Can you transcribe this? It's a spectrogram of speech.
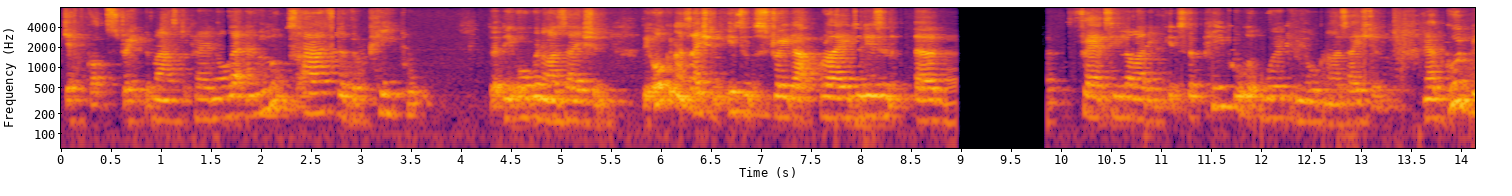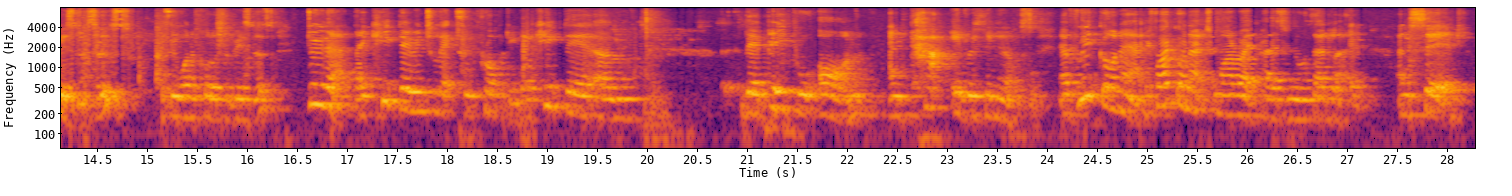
Jeff Jeffcott Street, the master plan, all that, and looks after the people that the organisation, the organisation isn't street upgrades, it isn't uh, fancy lighting, it's the people that work in the organisation. Now, good businesses, if you want to call it a business, do that. They keep their intellectual property, they keep their um, their people on and cut everything else. Now, if we'd gone out, if I'd gone out to my ratepayers in North Adelaide and said,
